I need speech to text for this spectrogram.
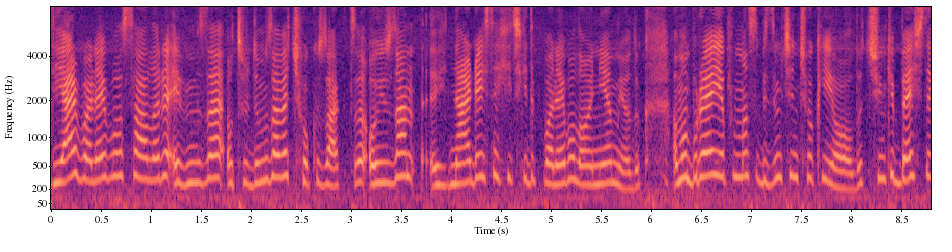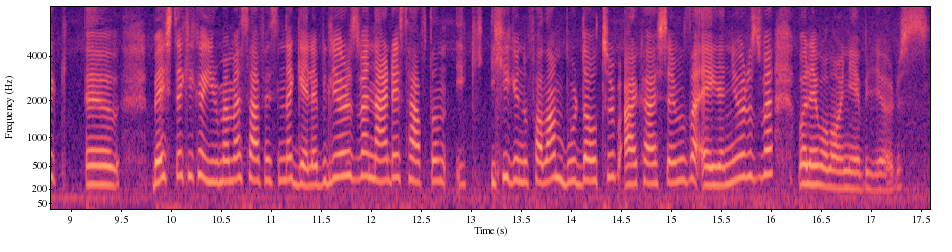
Diğer voleybol sahaları evimize oturduğumuz eve çok uzaktı. O yüzden e, neredeyse hiç gidip voleybol oynayamıyorduk. Ama buraya yapılması bizim için çok iyi oldu. Çünkü 5 dakika yürüme mesafesinde gelebiliyoruz ve neredeyse haftanın 2 günü falan burada oturup arkadaşlarımızla eğleniyoruz ve voleybol oynayabiliyoruz.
